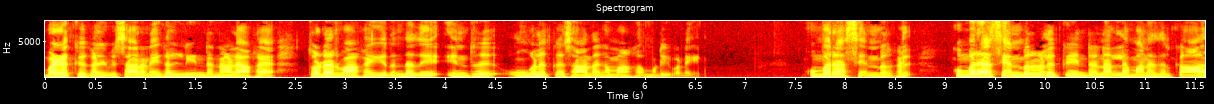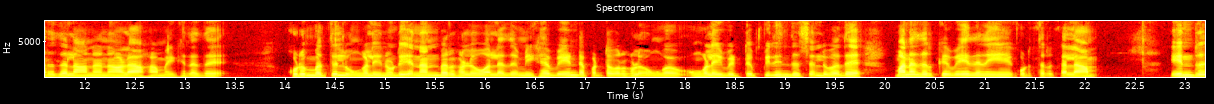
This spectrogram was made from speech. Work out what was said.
வழக்குகள் விசாரணைகள் நீண்ட நாளாக தொடர்பாக இருந்தது என்று உங்களுக்கு சாதகமாக முடிவடையும். கும்பராசி அன்பர்கள். கும்பராசி அன்பர்களுக்கு இன்று நல்ல மனதிற்கு ஆறுதலான நாளாக அமைகிறது. குடும்பத்தில் உங்களினுடைய நண்பர்களோ அல்லது மிக வேண்டப்பட்டவர்களோ உங்கள் உங்களை விட்டு பிரிந்து செல்வது மனதிற்கு வேதனையை கொடுத்திருக்கலாம். என்று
